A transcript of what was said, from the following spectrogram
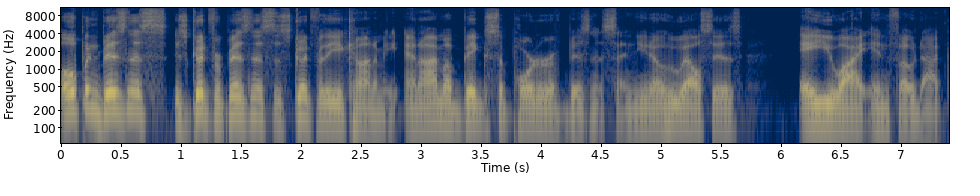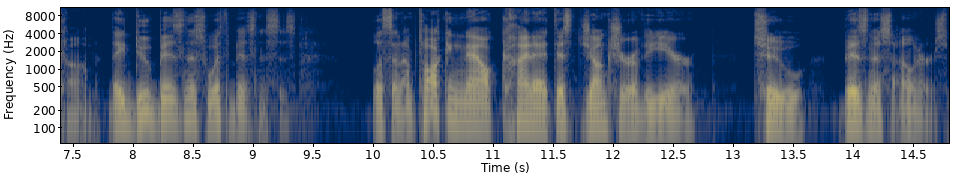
open business is good for business, it's good for the economy. And I'm a big supporter of business. And you know who else is? AUIinfo.com. They do business with businesses. Listen, I'm talking now kind of at this juncture of the year to business owners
